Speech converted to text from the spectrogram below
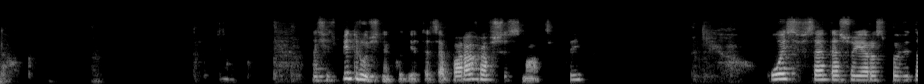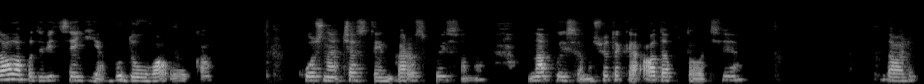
Так. Значить, підручнику діти, це параграф 16. Ось все те, що я розповідала, подивіться, є будова ока. Кожна частинка розписана. Написано, що таке адаптація. Далі.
